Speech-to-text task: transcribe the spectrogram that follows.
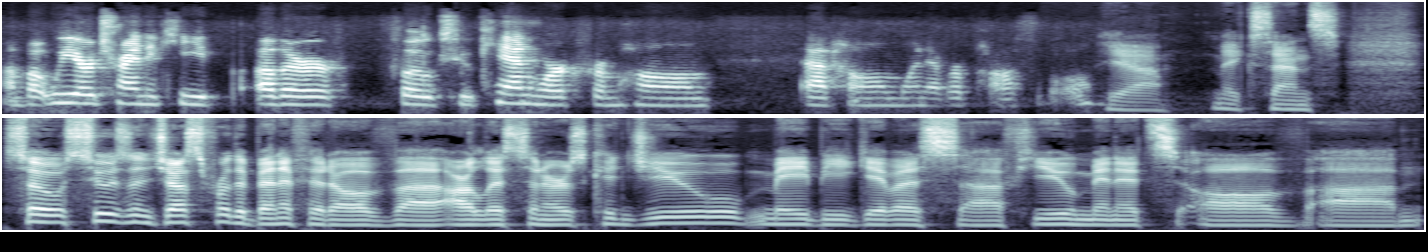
Um, but we are trying to keep other folks who can work from home at home whenever possible. Yeah, Makes sense. So, Susan, just for the benefit of uh, our listeners, could you maybe give us a few minutes of um,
